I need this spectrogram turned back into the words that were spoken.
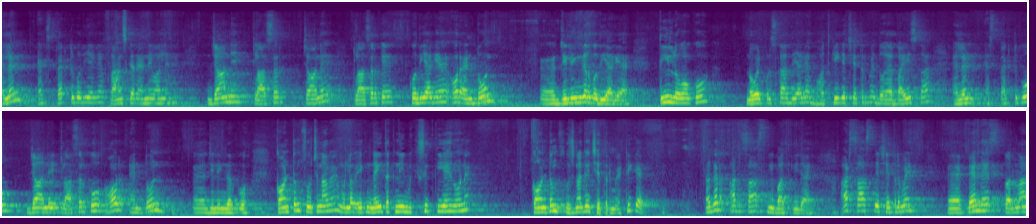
एलन एक्सपेक्ट को दिया गया, फ्रांस के रहने वाले हैं। जाने क्लासर, जाने क्लासर के को दिया गया है और एंटोन जिलिंगर को दिया गया है। तीन लोगों को नोबेल पुरस्कार दिया गया भौतिकी के क्षेत्र में 2022 का, एलन एस्पेक्ट को, जॉन ए क्लासर को और एंटोन जिलिंगर को। क्वांटम सूचना में मतलब एक नई तकनीक विकसित की है इन्होंने, क्वांटम सूचना के क्षेत्र में, ठीक है? अगर अर्थशास्त्र की बात की जाए, अर्थशास्त्र के क्षेत्र में बेन एस बर्ना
